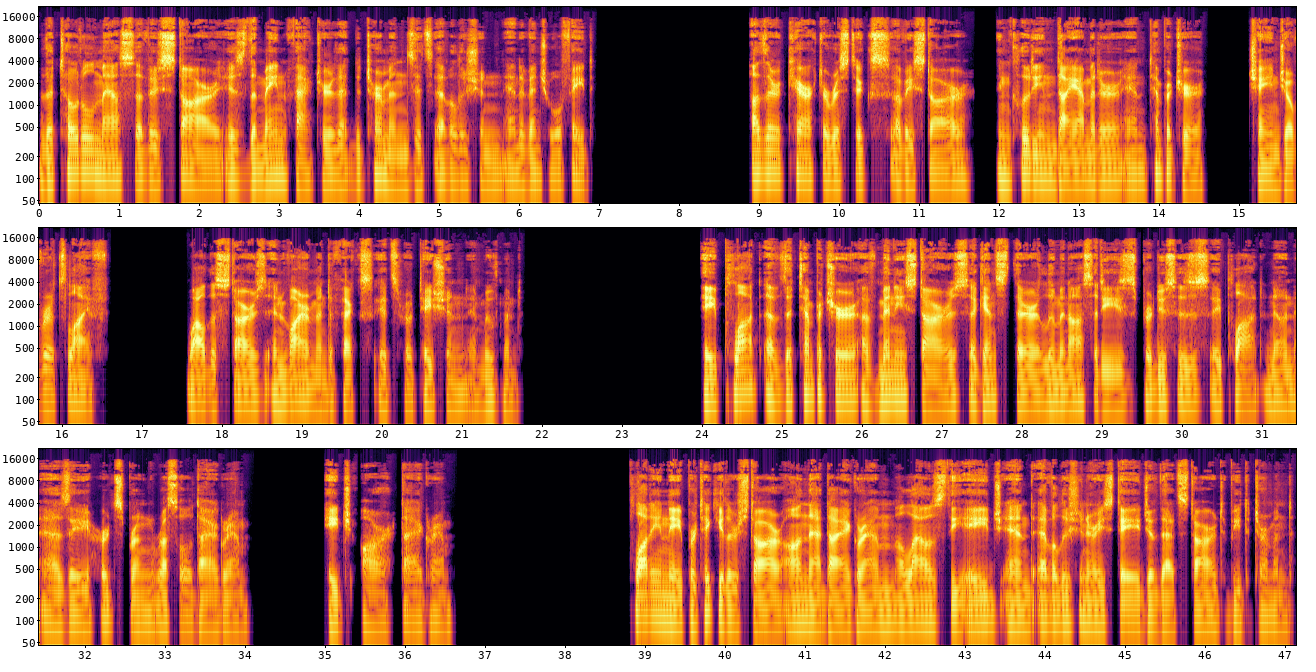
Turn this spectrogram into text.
The total mass of a star is the main factor that determines its evolution and eventual fate. Other characteristics of a star including diameter and temperature, change over its life, while the star's environment affects its rotation and movement. A plot of the temperature of many stars against their luminosities produces a plot known as a Hertzsprung-Russell diagram, HR diagram. Plotting a particular star on that diagram allows the age and evolutionary stage of that star to be determined.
